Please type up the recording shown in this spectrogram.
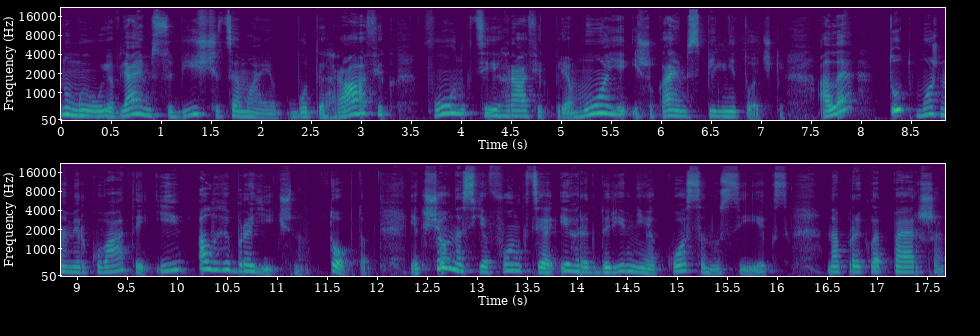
Ну, ми уявляємо собі, що це має бути графік функції, графік прямої і шукаємо спільні точки. Але тут можна міркувати і алгебраїчно. Тобто, якщо в нас є функція y дорівнює косинус х, наприклад, перша,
